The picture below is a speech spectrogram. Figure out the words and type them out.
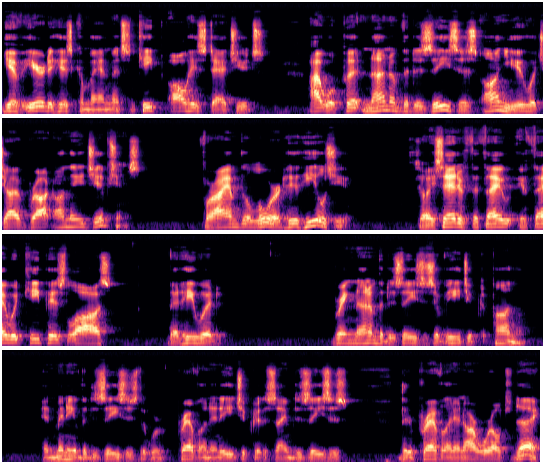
give ear to his commandments, and keep all his statutes, I will put none of the diseases on you which I have brought on the Egyptians, for I am the Lord who heals you. So he said if that they if they would keep his laws, that he would bring none of the diseases of Egypt upon them. And many of the diseases that were prevalent in Egypt are the same diseases that are prevalent in our world today.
